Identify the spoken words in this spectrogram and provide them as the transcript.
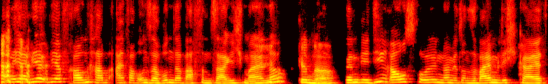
naja, wir, wir Frauen haben einfach unsere Wunderwaffen, sage ich mal. Ne? Genau. Und wenn wir die rausholen, ne, mit unserer Weiblichkeit,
